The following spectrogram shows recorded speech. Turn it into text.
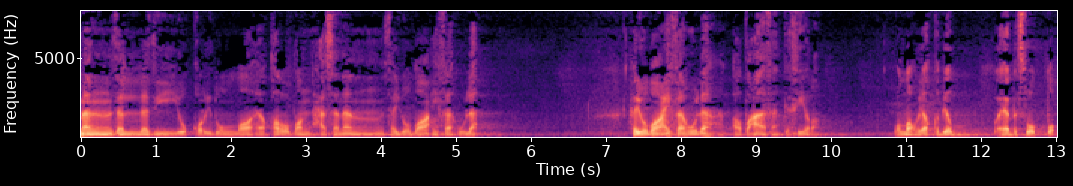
من ذا الذي يقرض الله قرضا حسنا فيضاعفه له. فيضاعفه له اضعافا كثيرة. والله يقبض ويبسط.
